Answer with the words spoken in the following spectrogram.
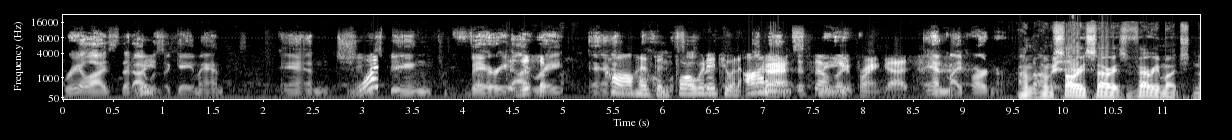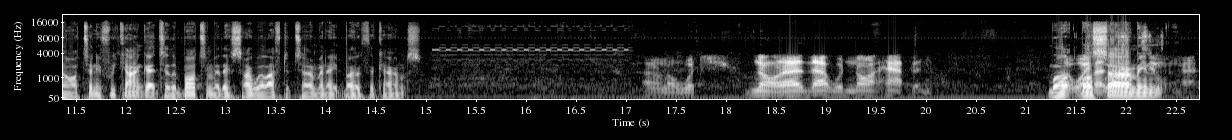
realized that I was a gay man, and she was being very Is this a- irate. and Call has been forwarded to an Alright, automated. this sounds like a prank, guys. and my partner. I'm, I'm sorry, sir. It's very much not. And if we can't get to the bottom of this, I will have to terminate both accounts. I don't know which. No, that that would not happen. Well, well, sir. I mean, doing that.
